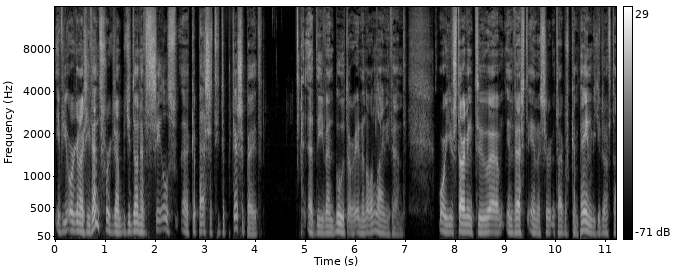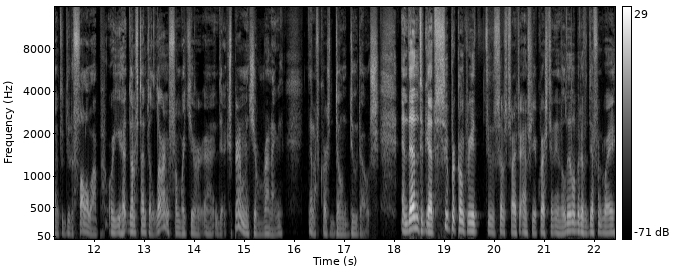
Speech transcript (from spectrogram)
if you organize events, for example, but you don't have sales uh, capacity to participate at the event booth or in an online event, or you're starting to um, invest in a certain type of campaign, but you don't have time to do the follow up, or you don't have time to learn from what you're uh, the experiments you're running, then of course don't do those. And then to get super concrete, to sort of try to answer your question in a little bit of a different way,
